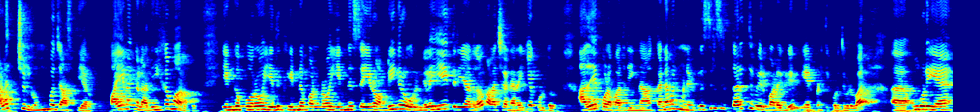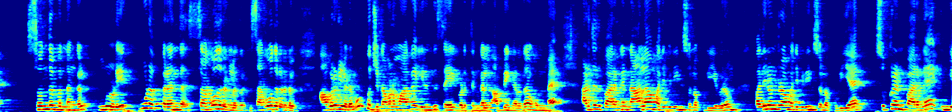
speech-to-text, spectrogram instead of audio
அலைச்சல் ரொம்ப ஜாஸ்தியா இருக்கும். பயணங்கள் அதிகமாக இருக்கும். எங்கே போகிறோம் எதுக்கு என்ன பண்ணுறோம் என்ன செய்கிறோம் அப்படிங்கிற ஒரு நிலையே தெரியாத அளவுக்கு அலைச்சலை நிறைய கொடுத்துரும். அதே போல் பார்த்துட்டிங்கன்னா கணவன் மனைவிக்குள்ள சிறு சிறு கருத்து வேறுபாடுகளையும் ஏற்படுத்தி கொடுத்து விடுவார். உங்களுடைய சொந்த பந்தங்கள் உங்களுடைய கூட பிறந்த சகோதரர்கள் சகோதரர்கள் அவர்களிடமும் கொஞ்சம் கவனமாக இருந்து செயல்படுத்துங்கள் அப்படிங்கிறத உண்மை. அடுத்தது பாருங்க நாலாம் அதிபதினு சொல்லக்கூடியவரும் பதினொன்றாம் அதிபதினு சொல்லக்கூடிய சுக்கரன் பாருங்க இங்க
